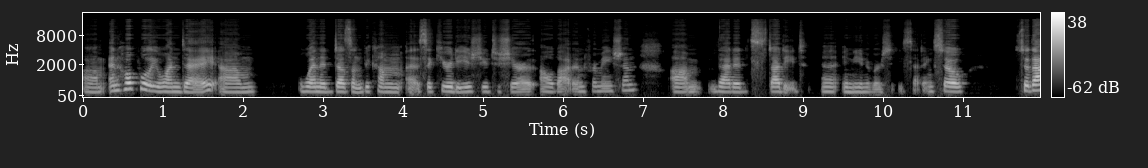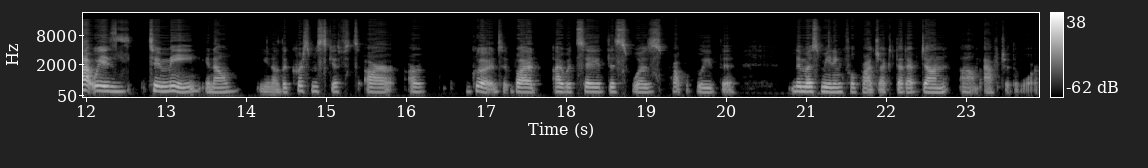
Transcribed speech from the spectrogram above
Um, and hopefully one day um, when it doesn't become a security issue to share all that information um, that it's studied uh, in university settings. So so that was to me you know you know the Christmas gifts are are good, but I would say this was probably the the most meaningful project that I've done um, after the war.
